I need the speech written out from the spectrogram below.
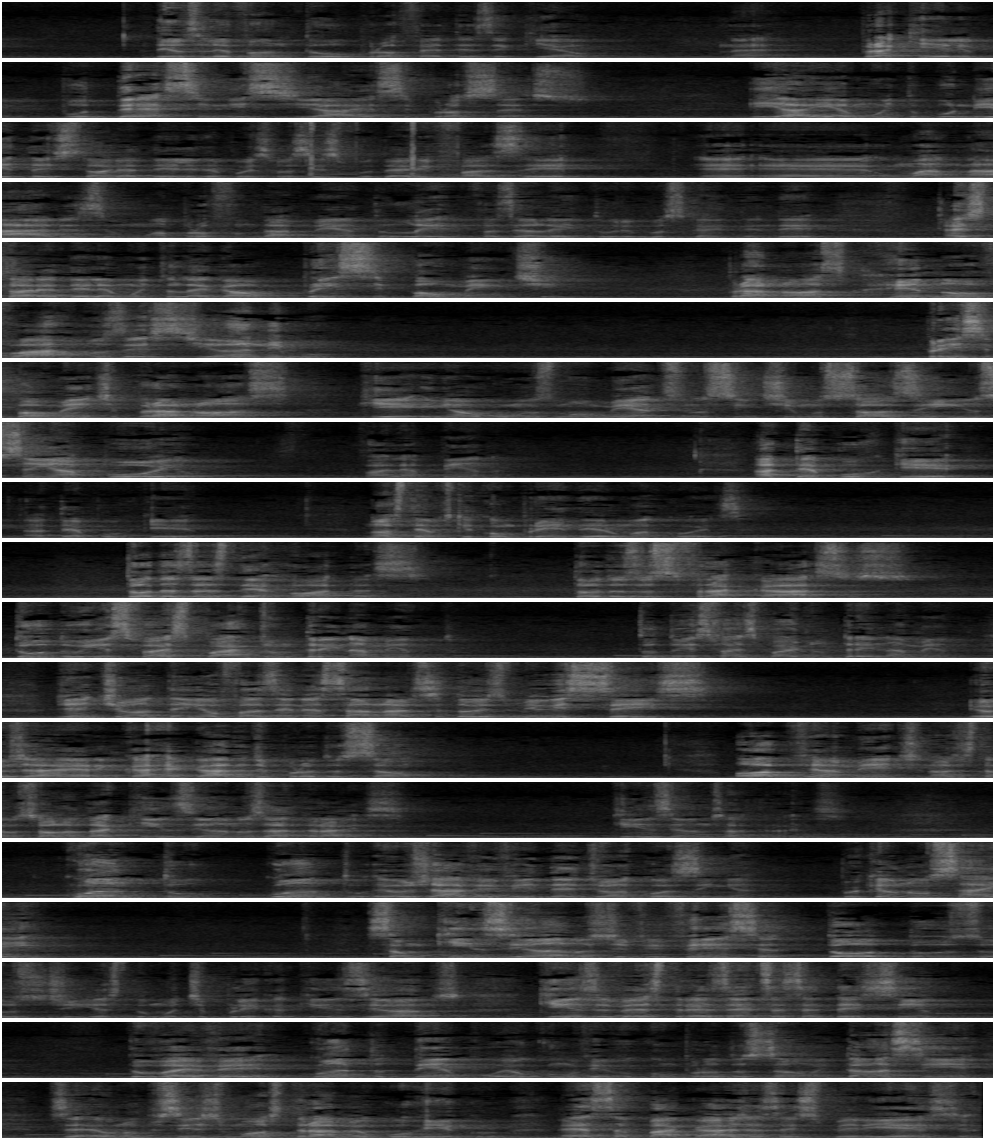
Deus levantou o profeta Ezequiel, né? Para que ele pudesse iniciar esse processo. E aí é muito bonita a história dele. Depois, se vocês puderem fazer é, é, uma análise, um aprofundamento, ler, fazer a leitura e buscar entender a história dele é muito legal, principalmente para nós renovarmos este ânimo. Principalmente para nós que em alguns momentos nos sentimos sozinhos, sem apoio, vale a pena. Até porque, até porque nós temos que compreender uma coisa. Todas as derrotas, todos os fracassos, tudo isso faz parte de um treinamento. Tudo isso faz parte de um treinamento. Gente, ontem eu fazendo essa análise, 2006, eu já era encarregado de produção. Obviamente, nós estamos falando há 15 anos atrás. 15 anos atrás. Quanto, quanto eu já vivi dentro de uma cozinha, porque eu não saí. São 15 anos de vivência todos os dias. Tu multiplica 15 anos, 15 vezes 365 tu vai ver quanto tempo eu convivo com produção. Então, assim, eu não preciso mostrar meu currículo. Essa bagagem, essa experiência,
